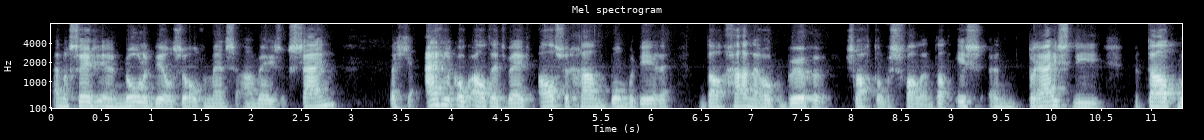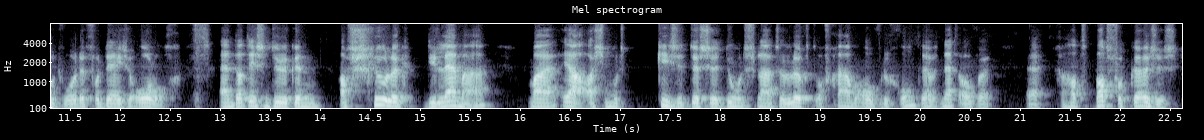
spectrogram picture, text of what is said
en nog steeds in het noordelijk deel zoveel mensen aanwezig zijn, dat je eigenlijk ook altijd weet, als we gaan bombarderen, dan gaan er ook burgerslachtoffers vallen. Dat is een prijs die betaald moet worden voor deze oorlog. En dat is natuurlijk een afschuwelijk dilemma. Maar ja, als je moet kiezen tussen doen we het vanuit de lucht of gaan we over de grond, we hebben het net over eh, gehad. Wat voor keuzes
